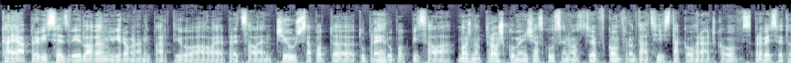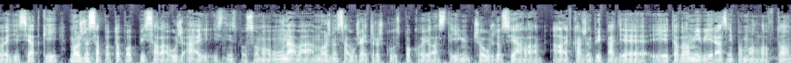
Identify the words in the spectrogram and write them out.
Kaja prvý set zviedla veľmi vyrovnaný partiu, ale predsa len či už sa pod e, tú prehru podpísala, možno trošku menšia skúsenosť v konfrontácii s takou hráčkou z prvej prvej svetovej desiatky. Možno sa pod to podpísala už aj istým spôsobom únava, možno sa už aj trošku uspokojila s tým, čo už dosiahla, ale v každom prípade jej to veľmi výrazne pomohlo v tom,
